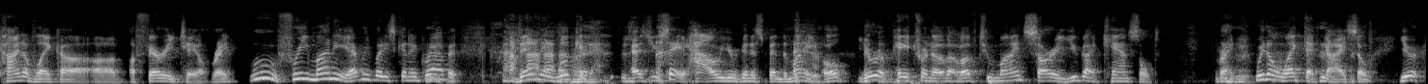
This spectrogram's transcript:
kind of like a, a, a, fairy tale, right? Ooh, free money. Everybody's going to grab it. then they look at, as you say, how you're going to spend the money. Oh, you're a patron of, of Two Minds. Sorry, you got canceled. Right. Mm-hmm. We don't like that guy. So your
